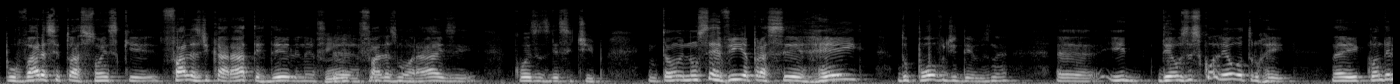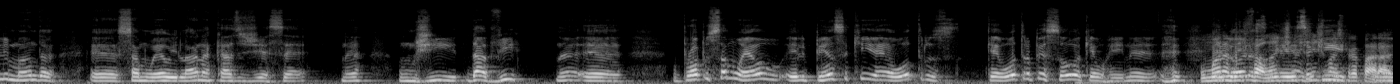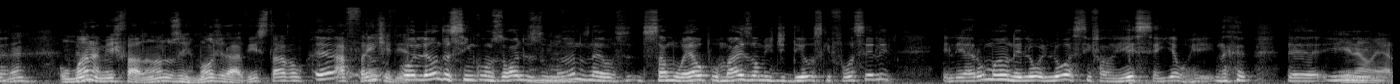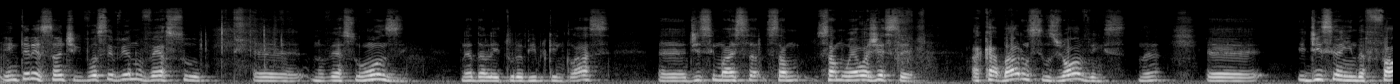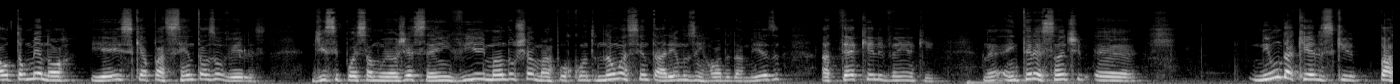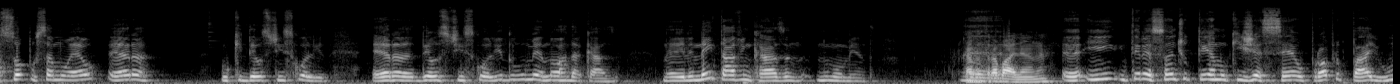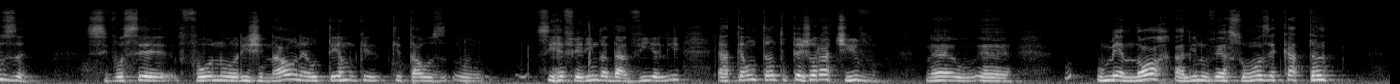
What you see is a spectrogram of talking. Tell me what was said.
Por, várias situações que falhas de caráter dele, né? Sim, É, sim. falhas morais e coisas desse tipo. Então ele não servia para ser rei do povo de Deus, né? É, e Deus escolheu outro rei, né? E quando ele manda é, Samuel ir lá na casa de Jessé, né? Ungir Davi, né? É, o próprio Samuel ele pensa que é outros que é outra pessoa que é o rei, né? Humanamente olha assim, falando, é gente aqui, mais preparada, é. né? Humanamente falando, os irmãos de Davi estavam É, à frente dele. Olhando assim com os olhos humanos, né? o Samuel, por mais homem de Deus que fosse, ele, ele era humano. Ele olhou assim e falou: Esse aí é o rei, né? É, E não era. É interessante que você vê no verso, é, no verso 11 né, da leitura bíblica em classe, é, disse mais Sa- Sam- Samuel a Jessé: Acabaram-se os jovens, né? É, e disse ainda: Falta o menor, e eis que apacenta as ovelhas. Disse, pois, Samuel a Envia e manda-o chamar, porquanto não assentaremos em roda da mesa até que ele venha aqui. Né? É interessante, é, nenhum daqueles que passou por Samuel era o que Deus tinha escolhido. Era Deus tinha escolhido o menor da casa. né? Ele nem estava em casa no momento. Estava É, trabalhando, né? é, e interessante o termo que Gessé, o próprio pai, usa. Se você for no original, né, o termo que está se referindo a Davi ali é até um tanto pejorativo. Né? O, é, o menor ali no verso 11 é Catã.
